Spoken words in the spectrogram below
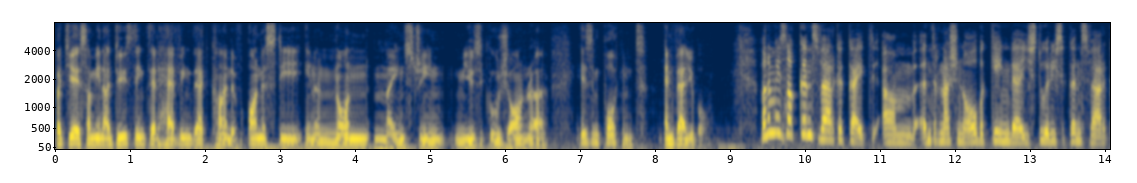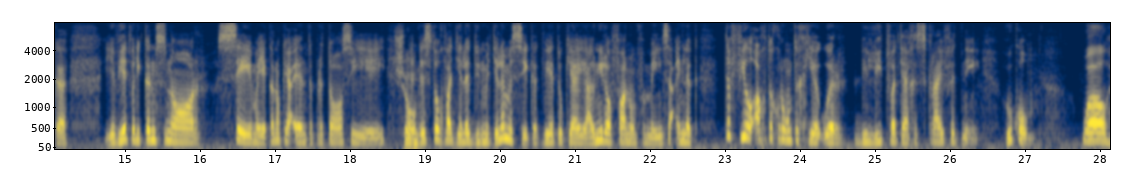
But yes i mean i do think that having that kind of honesty in a non-mainstream musical genre is important and valuable Wanneer mens na kunswerke kyk, um internasionaal bekende historiese kunswerke, jy weet wat die kunstenaar sê, maar jy kan ook jou eie interpretasie hê. Sure. En dis tog wat jy doen met jou musiek. Ek weet ook jy hou nie daarvan om vir mense eintlik te veel agtergrond te gee oor die lied wat jy geskryf het nie. Hoekom? Well,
